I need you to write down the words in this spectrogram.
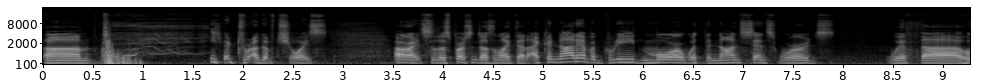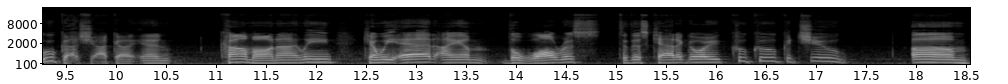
Um, your drug of choice. All right, so this person doesn't like that. I could not have agreed more with the nonsense words with uh, Ooga Chaka and come on, Eileen. Can we add I am the walrus to this category? Cuckoo, kachoo. Um,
